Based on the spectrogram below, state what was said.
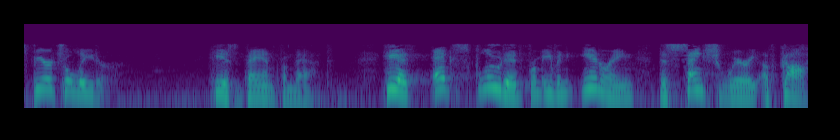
spiritual leader. He is banned from that. He is excluded from even entering the sanctuary of God.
